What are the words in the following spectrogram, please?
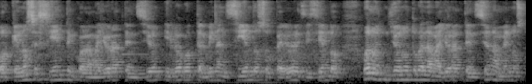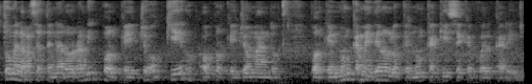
porque no se sienten con la mayor atención y luego terminan siendo superiores diciendo, bueno, yo no tuve la mayor atención, a menos tú me la vas a tener ahora a mí porque yo quiero o porque yo mando, porque nunca me dieron lo que nunca quise que fue el cariño.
